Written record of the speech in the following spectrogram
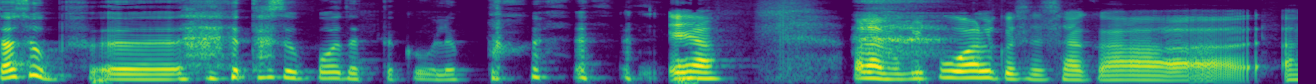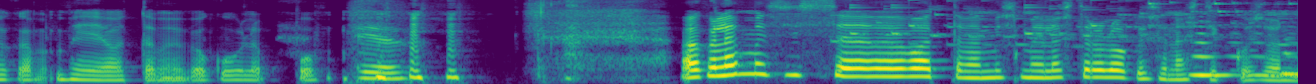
tasub äh, tasub oodata kuu lõppu. Jah, oleme küll kuu alguses, aga, aga meie ootame juba kuu lõppu. Aga lähme siis äh, vaatame, mis meil astroloogia sõnastikus on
